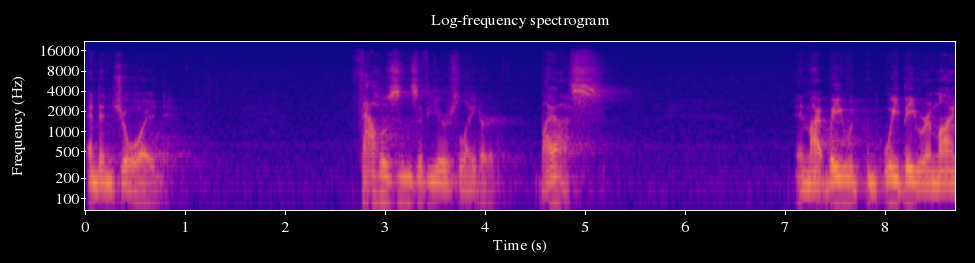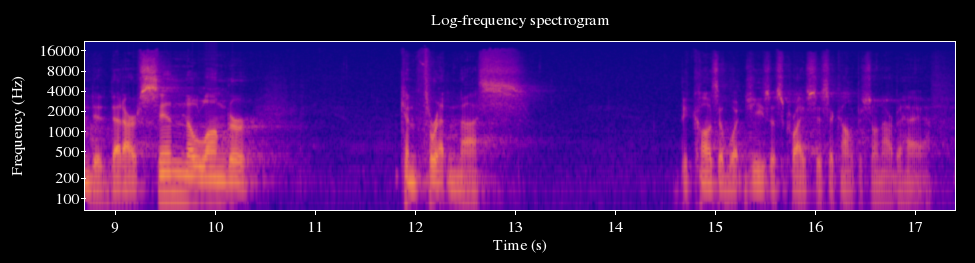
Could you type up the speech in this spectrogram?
and enjoyed thousands of years later by us. And might we, we be reminded that our sin no longer can threaten us because of what Jesus Christ has accomplished on our behalf.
